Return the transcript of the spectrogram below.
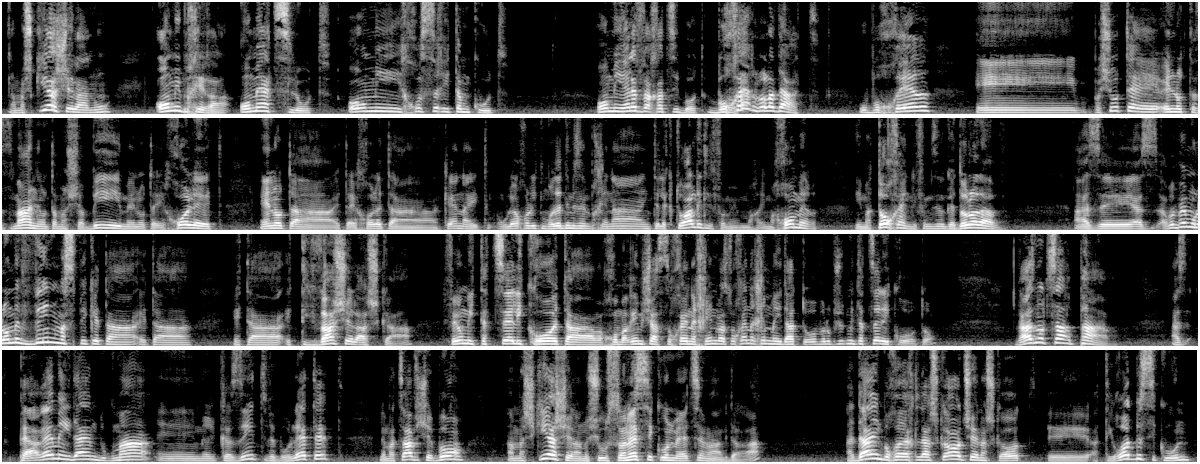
המשקיע שלנו, או מבחירה, או מעצלות, או מחוסר התעמקות, או מאלף ואחת סיבות, בוחר לא לדעת. הוא בוחר, אה, פשוט אה, אין לו את הזמן, אין לו את המשאבים, אין לו את היכולת, אין לו את, ה, את היכולת, ה, כן, ההת, הוא לא יכול להתמודד עם זה מבחינה אינטלקטואלית לפעמים, עם החומר, עם התוכן, לפעמים זה גדול עליו. אז, אה, אז הרבה פעמים הוא לא מבין מספיק את, ה, את, ה, את, ה, את טיבה של ההשקעה. לפעמים הוא מתעצל לקרוא את החומרים שהסוכן הכין, והסוכן הכין מידע טוב, אבל הוא פשוט מתעצל לקרוא אותו. ואז נוצר פער. אז פערי מידע הם דוגמה אה, מרכזית ובולטת למצב שבו המשקיע שלנו, שהוא שונא סיכון מעצם ההגדרה, עדיין בוחר ללכת להשקעות שהן השקעות אה, עתירות בסיכון,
